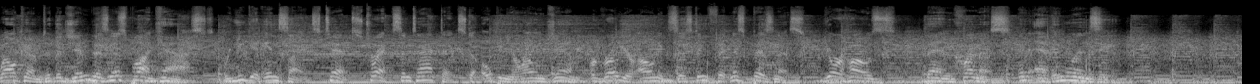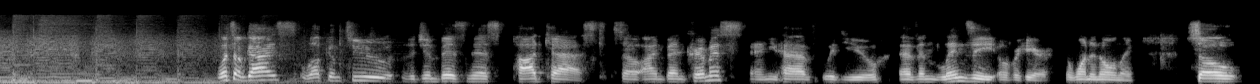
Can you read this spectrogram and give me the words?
Welcome to the Gym Business Podcast, where you get insights, tips, tricks, and tactics to open your own gym or grow your own existing fitness business. Your hosts, Ben Cremis and Evan Lindsay. What's up, guys? Welcome to the Gym Business Podcast. So I'm Ben Cremis, and you have with you Evan Lindsay over here, the one and only. So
